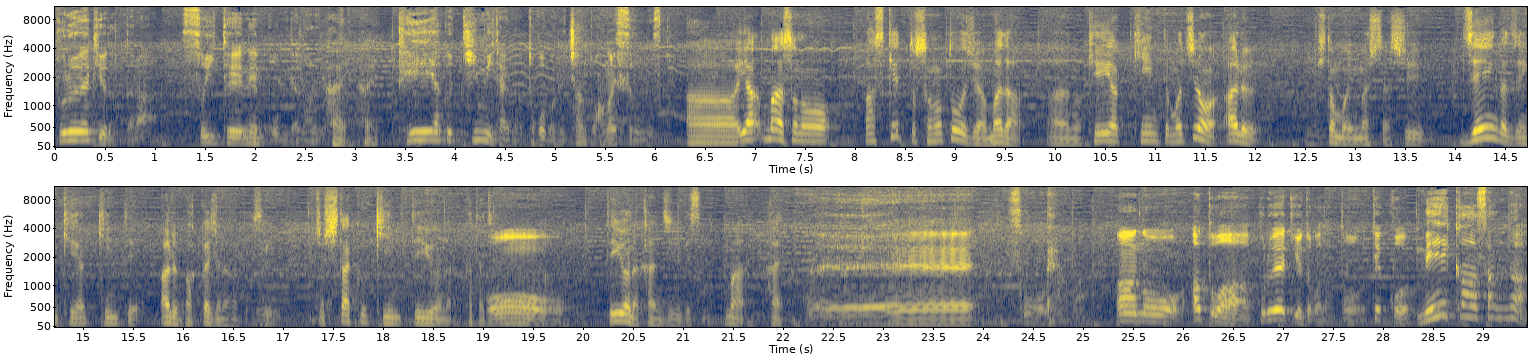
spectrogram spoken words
プロ野球だったら推定年俸みたいなのあるじゃないですか、はいはい。契約金みたいなところまでちゃんと話するんですか？あーいやまあそのバスケットその当時はまだあの契約金ってもちろんある人もいましたし全員が全員契約金ってあるばっかりじゃなかったですね、うん、支度金っていうような形。っていうような感じですね。まあはい。へえそうなんだ。あのあとはプロ野球とかだと結構メーカーさんが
